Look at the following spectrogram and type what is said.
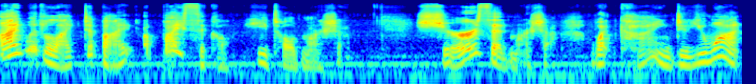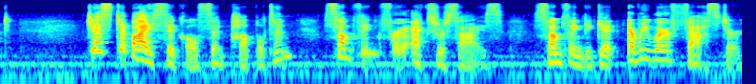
I would like to buy a bicycle, he told Marcia. Sure, said Marcia. What kind do you want? Just a bicycle, said Poppleton. Something for exercise. Something to get everywhere faster.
